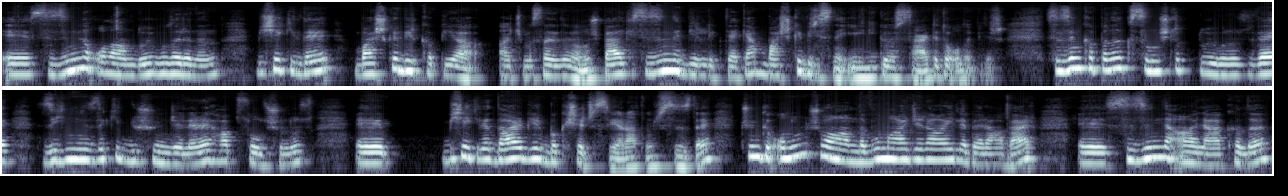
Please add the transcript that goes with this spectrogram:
e, sizinle olan duygularının bir şekilde başka bir kapıya açmasına neden olmuş. Belki sizinle birlikteyken başka birisine ilgi gösterdi de olabilir. Sizin kapana kısılmışlık duygunuz ve zihninizdeki düşüncelere hapsoluşunuz e, bir şekilde dar bir bakış açısı yaratmış sizde. Çünkü onun şu anda bu macera ile beraber e, sizinle alakalı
